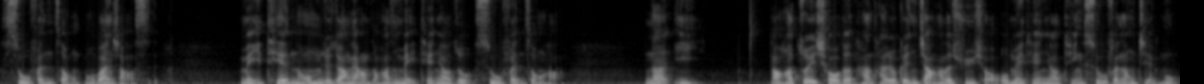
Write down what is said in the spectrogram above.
十五分钟或半小时，每天呢，我们就讲两种，他是每天要做十五分钟哈，那以。然后他追求的，他他就跟你讲他的需求。我每天要听十五分钟节目，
